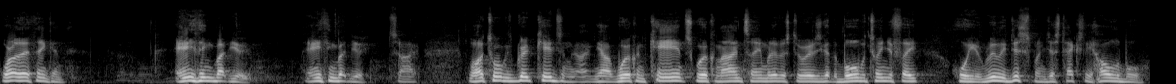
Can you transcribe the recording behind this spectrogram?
What are they thinking? Anything but you. Anything but you. So, when I talk with group kids and you know, work on camps, work on my own team, whatever the story is, you've got the ball between your feet, or you're really disciplined just to actually hold the ball.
